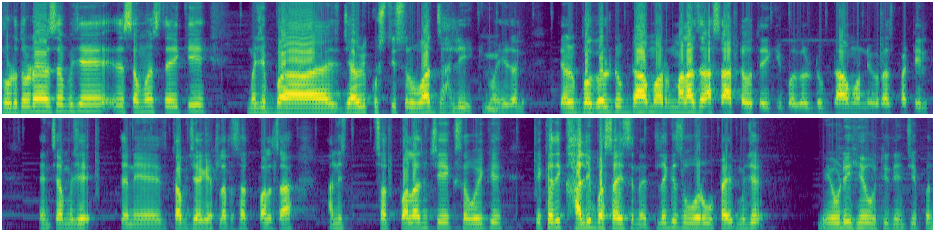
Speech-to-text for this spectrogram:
थोडं थोडं असं म्हणजे समजतंय की म्हणजे ज्यावेळी कुस्ती सुरुवात झाली किंवा. हे झाली त्यावेळी बगलटूप डाव मारून मला जर असं आठवतंय की बगलटूप डाव मारून युवराज पाटील त्यांच्या म्हणजे त्याने कब्जा घेतला होता सतपालचा आणि सतपालांची एक सवय की ते कधी खाली बसायचं नाही लगेच वर उठायचं म्हणजे एवढी हे होती त्यांची पण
